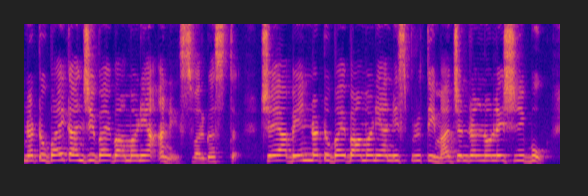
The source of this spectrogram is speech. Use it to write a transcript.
નટુભાઈ કાનજીભાઈ બામણિયા અને સ્વર્ગસ્થ જયાબેન નટુભાઈ બામણિયાની સ્મૃતિમાં જનરલ નોલેજની બુક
